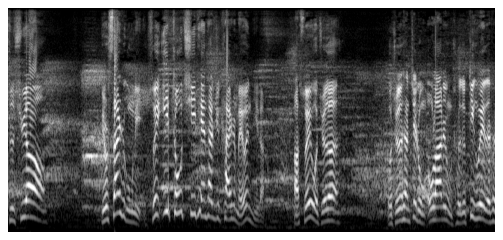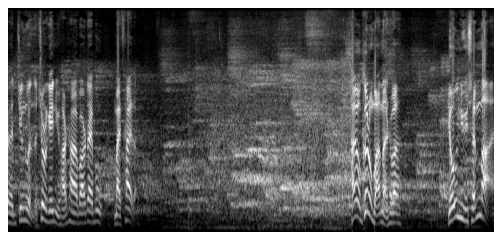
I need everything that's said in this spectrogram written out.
只需要，比如三十公里，所以一周七天她去开是没问题的，啊，所以我觉得，我觉得像这种欧拉这种车就定位的是很精准的，就是给女孩上下班代步买菜的。还有各种版本是吧？有女神版，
